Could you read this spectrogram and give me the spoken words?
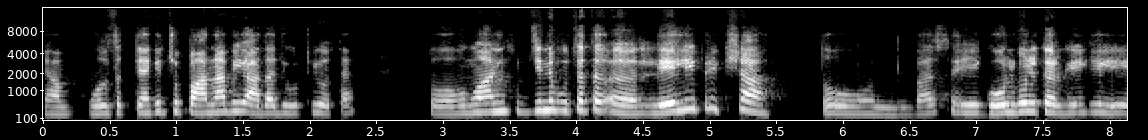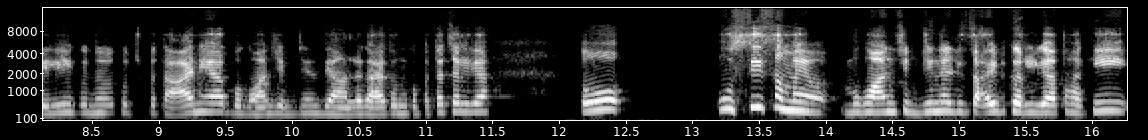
क्या बोल सकते हैं कि छुपाना भी आधा झूठ ही होता है। तो भगवान शिव जी ने पूछा ले ली परीक्षा? तो बस ये गोल गोल कर गई कि ले ली कुछ बताया नहीं अब भगवान शिव जी ने ध्यान लगाया तो उनको पता चल गया। तो उसी समय भगवान शिव जी ने डिसाइड कर लिया था कि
